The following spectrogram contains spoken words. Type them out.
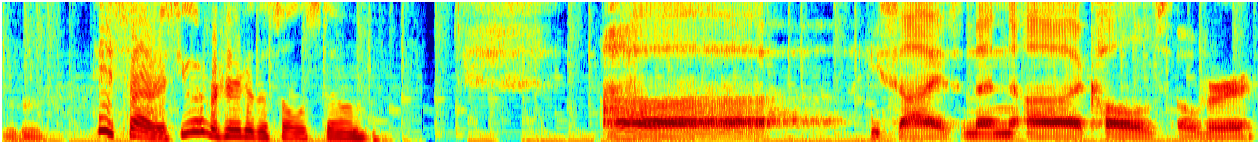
hmm Hey Cyrus, you ever heard of the Soul of Stone? Uh, he sighs and then uh, calls over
